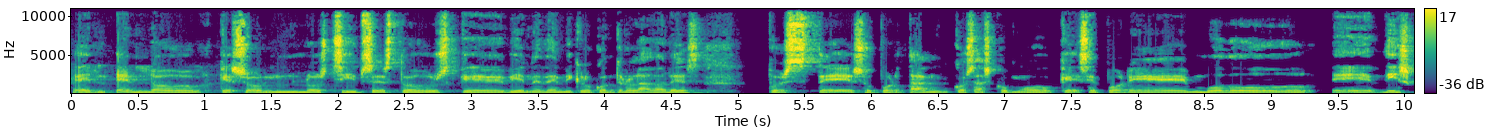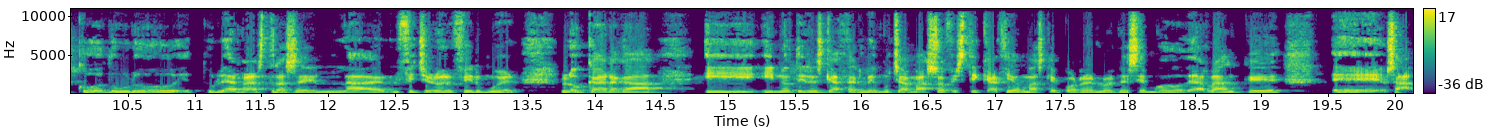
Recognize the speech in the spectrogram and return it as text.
en, en, lo que son los chips estos que vienen de microcontroladores, pues te soportan cosas como que se pone en modo eh, disco duro, tú le arrastras el, fichero del firmware, lo carga y, no tienes que hacerle mucha más sofisticación más que ponerlo en ese modo de arranque. Eh, o sea,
